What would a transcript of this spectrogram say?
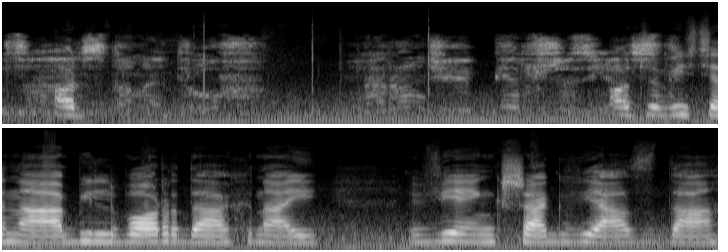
za O- 100 metrów na rondzie pierwszy zjazd. Oczywiście na billboardach największa gwiazda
